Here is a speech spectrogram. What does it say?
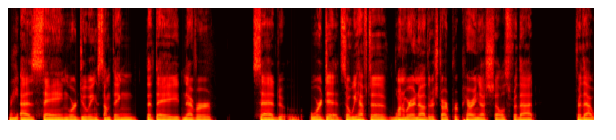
right. as saying or doing something that they never said or did. So we have to one way or another start preparing ourselves for that for that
